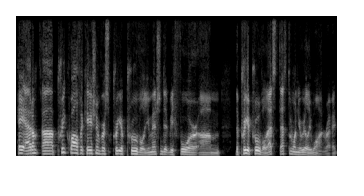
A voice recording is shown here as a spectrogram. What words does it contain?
Hey, Adam. Uh, pre-qualification versus pre-approval. You mentioned it before. Um, the pre-approval. That's that's the one you really want, right?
